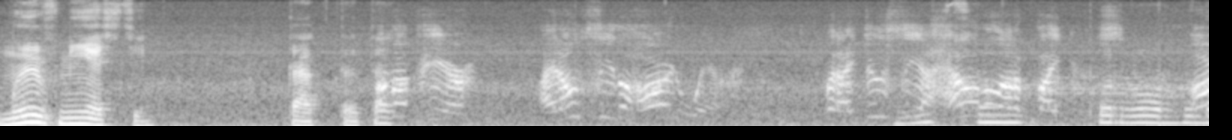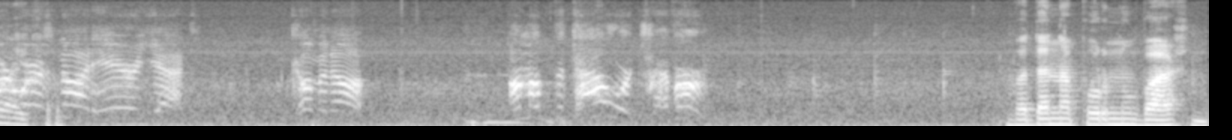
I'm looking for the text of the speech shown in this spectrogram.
мы вместе. Так, так, так. Hardware's байкер. tower, Trevor. Водонапорную башню.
